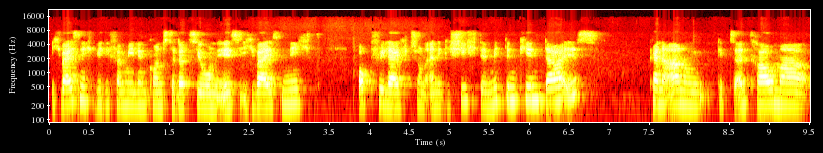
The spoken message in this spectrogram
ich weiß nicht, wie die Familienkonstellation ist, ich weiß nicht, ob vielleicht schon eine Geschichte mit dem Kind da ist. Keine Ahnung, gibt es ein Trauma,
